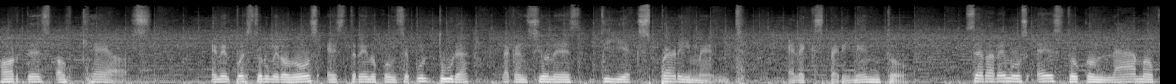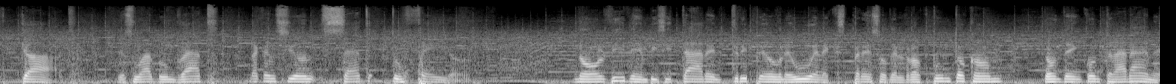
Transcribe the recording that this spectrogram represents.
Hordes of Chaos. En el puesto número 2, estreno con Sepultura, la canción es The Experiment, el experimento. Cerraremos esto con Lamb of God, de su álbum Rat, la canción Set to Fail. No olviden visitar el www.elexpresodelrock.com donde encontrarán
